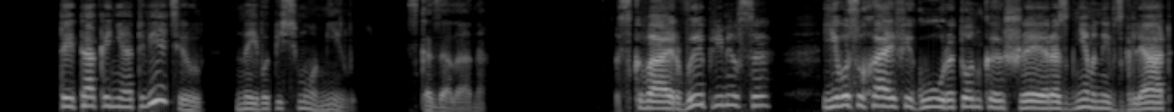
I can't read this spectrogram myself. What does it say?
— Ты так и не ответил на его письмо, милый, — сказала она. Сквайр выпрямился, его сухая фигура, тонкая шея, разгневанный взгляд,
